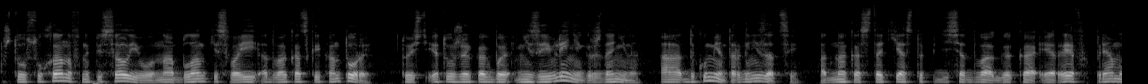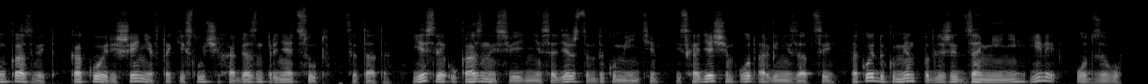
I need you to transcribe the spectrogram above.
что Суханов написал его на бланке своей адвокатской конторы, то есть это уже как бы не заявление гражданина, а документ организации. Однако статья 152 ГК РФ прямо указывает, какое решение в таких случаях обязан принять суд. Цитата. Если указанные сведения содержатся в документе, исходящем от организации, такой документ подлежит замене или отзыву.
